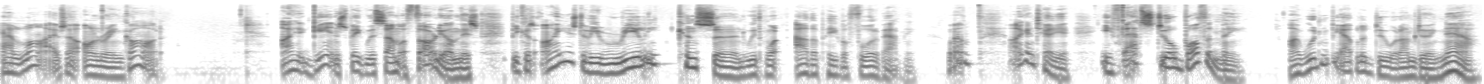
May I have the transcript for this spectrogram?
our lives are honouring God. I again speak with some authority on this because I used to be really concerned with what other people thought about me. Well, I can tell you, if that still bothered me, I wouldn't be able to do what I'm doing now.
